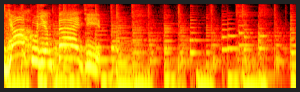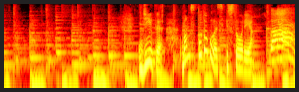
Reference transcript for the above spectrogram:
Дякуєм, Діти, вам сподобалась історія? Так,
